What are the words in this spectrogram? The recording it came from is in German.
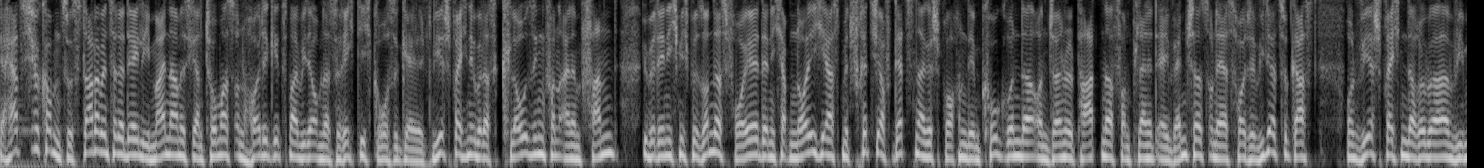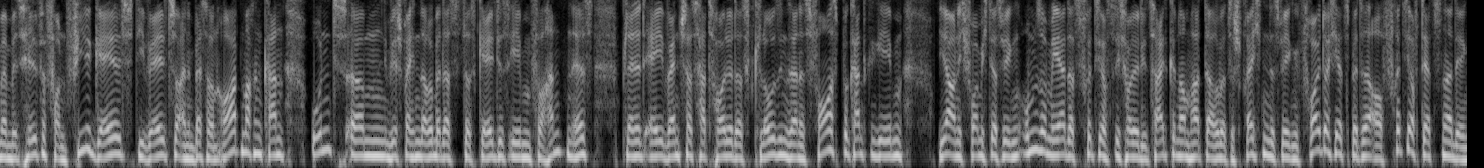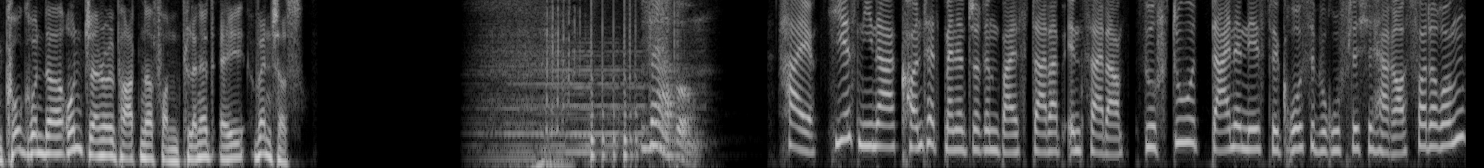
Ja, herzlich willkommen zu Startup Insider Daily. Mein Name ist Jan Thomas und heute geht's mal wieder um das richtig große Geld. Wir sprechen über das Closing von einem Fund, über den ich mich besonders freue, denn ich habe neulich erst mit Fritjof Detzner gesprochen, dem Co-Gründer und General Partner von Planet A Ventures und er ist heute wieder zu Gast und wir sprechen darüber, wie man mit Hilfe von viel Geld die Welt zu einem besseren Ort machen kann und ähm, wir sprechen darüber, dass das Geld es eben vorhanden ist. Planet A Ventures hat heute das Closing seines Fonds bekannt gegeben. Ja, und ich freue mich deswegen umso mehr, dass Fritjof sich heute die Zeit genommen hat, darüber zu sprechen. Deswegen freut euch jetzt bitte auf Fritjof Detzner, den Co-Gründer und General Partner von Planet A Ventures. Werbung. Hi, hier ist Nina, Content Managerin bei Startup Insider. Suchst du deine nächste große berufliche Herausforderung?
